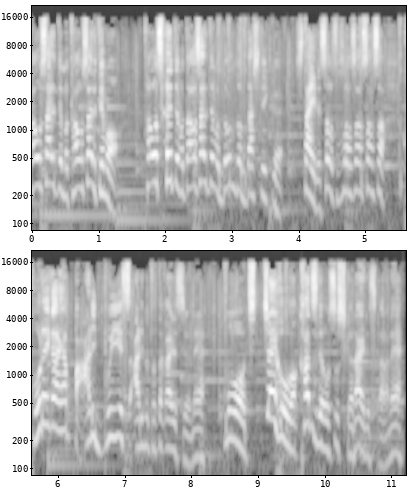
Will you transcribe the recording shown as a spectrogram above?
倒されても倒されても、倒されても倒されてもどんどん出していくスタイル。そうそうそうそうそうそう。これがやっぱアリ VS アリの戦いですよね。もうちっちゃい方は数で押すしかないですからね。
